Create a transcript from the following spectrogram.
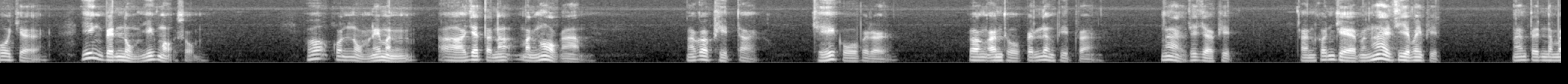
ผู้แก่ยิ่งเป็นหนุ่มยิ่งเหมาะสม เพราะคนหนุ่มนี่มันอายตนะมันงอกงาม แล้วก็ผิดได้เขโกไปเลยฟังอันถูกเป็นเรื่องผิดไป ง่ายที่จะผิดการคนแก่มันง่ายที่จะไม่ผิด นั้นเป็นธรรม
